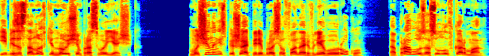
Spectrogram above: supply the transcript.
и без остановки ноющим про свой ящик. Мужчина не спеша перебросил фонарь в левую руку, а правую засунул в карман.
